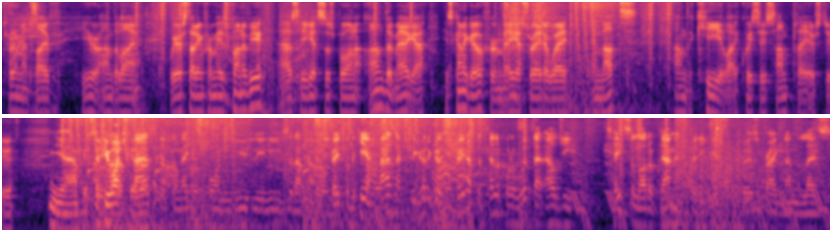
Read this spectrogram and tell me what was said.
tournament life here on the line. We are starting from his point of view as he gets to spawn on the Mega. He's gonna go for Mega straight away and not on the key like we see some players do. Yeah, Gives if you you watch five Faz killer. get the Mega Spawn, he usually leaves it up and goes straight for the key. And Faz actually going to go straight up the teleporter with that LG. Takes a lot of damage, but he gets the first frag nonetheless.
